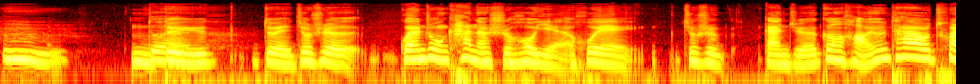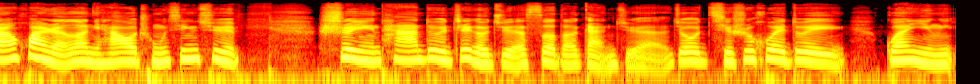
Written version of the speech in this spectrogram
嗯嗯，对，对于对，就是观众看的时候也会就是感觉更好，因为他要突然换人了，你还要重新去。适应他对这个角色的感觉，就其实会对观影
